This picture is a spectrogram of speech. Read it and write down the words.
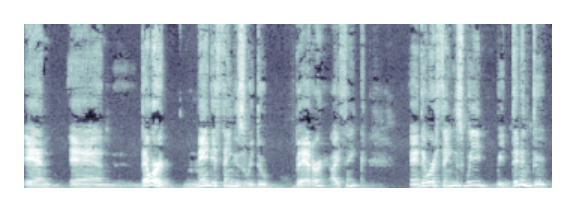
And and there were many things we do better i think. And there were things we we didn't do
